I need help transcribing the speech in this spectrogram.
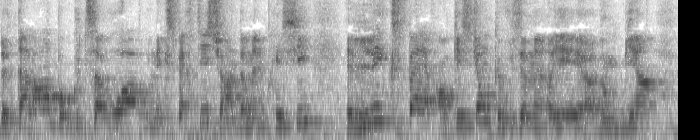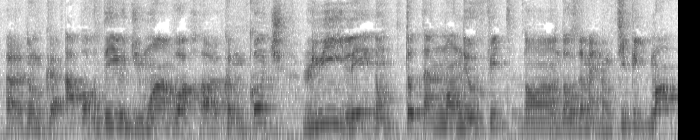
de talent, beaucoup de savoir, une expertise sur un domaine précis. L'expert en question que vous aimeriez euh, donc bien donc aborder ou du moins avoir comme coach, lui, il est donc totalement néophyte dans, dans ce domaine. Donc typiquement,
